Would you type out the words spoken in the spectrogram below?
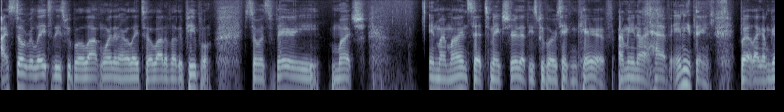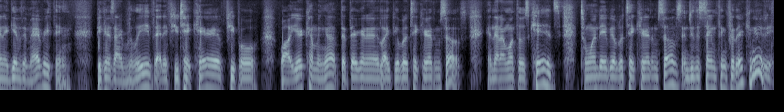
I still relate to these people a lot more than I relate to a lot of other people. So it's very much in my mindset to make sure that these people are taken care of. I may not have anything, but like I'm going to give them everything because I believe that if you take care of people while you're coming up that they're going to like be able to take care of themselves and that I want those kids to one day be able to take care of themselves and do the same thing for their community.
